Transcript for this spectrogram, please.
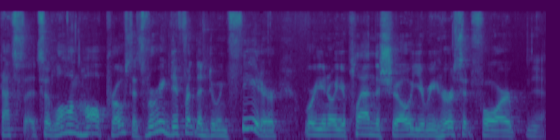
That's it's a long haul process. Very different than doing theater, where you know you plan the show, you rehearse it for Yeah.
